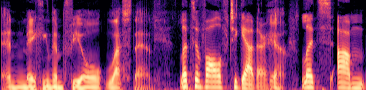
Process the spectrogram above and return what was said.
and making them feel less than. let's evolve together. Yeah. Let's um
